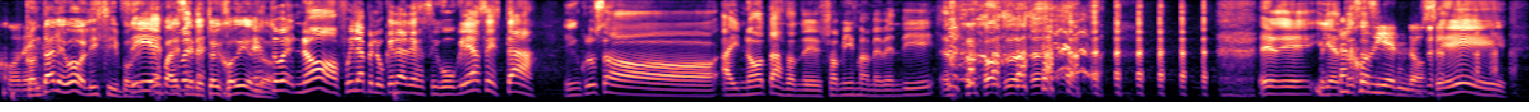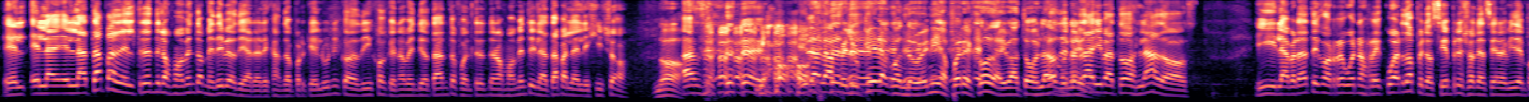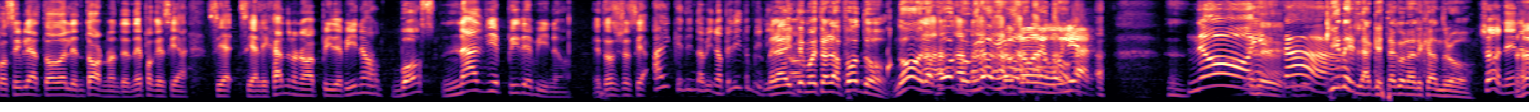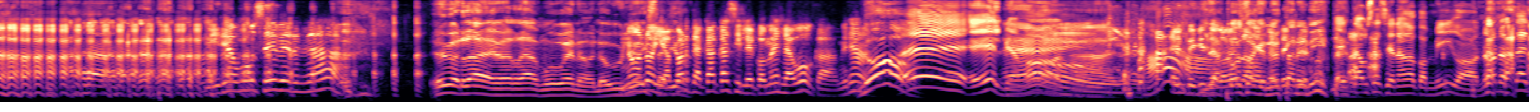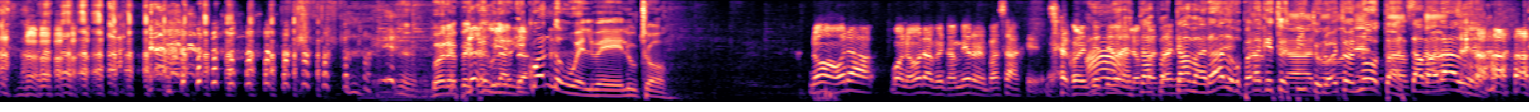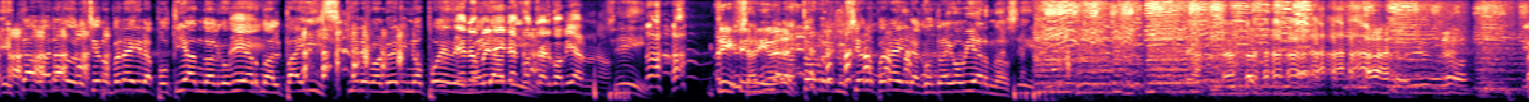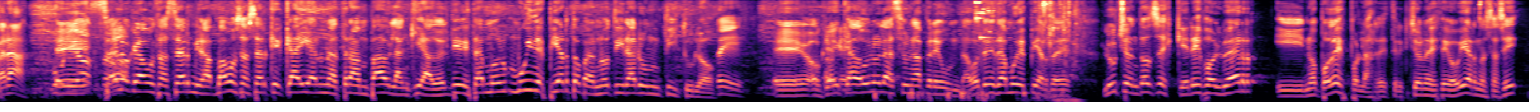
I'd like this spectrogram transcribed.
Joder. Contale vos, Lizzy, porque Sí, no parece que le estoy jodiendo. estuve- no, fui la peluquera de si googleás está. Incluso hay notas donde yo misma me vendí. Eh, Me estás jodiendo. Sí. El- la, tapa del tren de los momentos me debe odiar, Alejandro, porque el único que dijo que no vendió tanto fue el tren de los momentos y la tapa la elegí yo. No. Ah. Era la peluquera cuando venía fuera de joda, iba a todos No, lados. de con él. verdad iba a todos lados. Y la verdad tengo re buenos recuerdos, pero siempre yo le hacía la vida imposible a todo el entorno, ¿entendés? Porque decía, si, si Alejandro no pide vino, vos, nadie pide vino. Entonces yo decía, ay, qué lindo vino, pedite un vinito. Mirá, ahí te muestra la foto. No, la foto, mirá, mirá. Lo acabo de googlear. No, ahí está. ¿Quién es la que está con Alejandro? Yo, nena. Mirá vos, es verdad. Es verdad, es verdad, muy bueno. Lo No, no, y salió. aparte acá casi le comes la boca. Mirá. ¡No! ¡Eh! Él, mi amor. Ah. Él te quiso Las la cosas que no están en Instagram. Está obsesionado conmigo. No, no está. Bueno, espectacular. ¿Y cuándo vuelve Lucho? No, ahora, bueno, ahora me cambiaron el pasaje. O sea, con este tema Ah, de los está, pasajes. está varado. Para que esto es título, esto es nota. Está varado. Está varado Luciano Pereira puteando al gobierno, al país. Quiere volver y no puede. en Luciano Pereira Miami. contra el gobierno. Sí. Sí, sí, sí, Yanina ¿verdad? La Torre y Luciano Pereira contra el gobierno, sí. Ah, no. Pará, eh, ¿sabes lo que vamos a hacer? Mira, vamos a hacer que caiga en una trampa blanqueado. Él tiene que estar muy, muy despierto para no tirar un título. Sí. Eh, ok, Ok. cada uno le hace una pregunta. Vos tenés que estar muy despierto. eh. Lucho, entonces querés volver y no podés por las restricciones de este gobierno, ¿es así?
